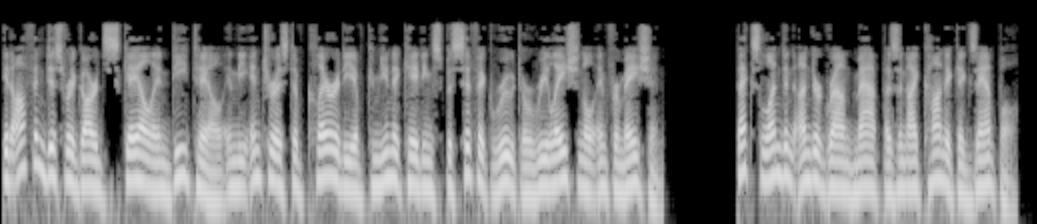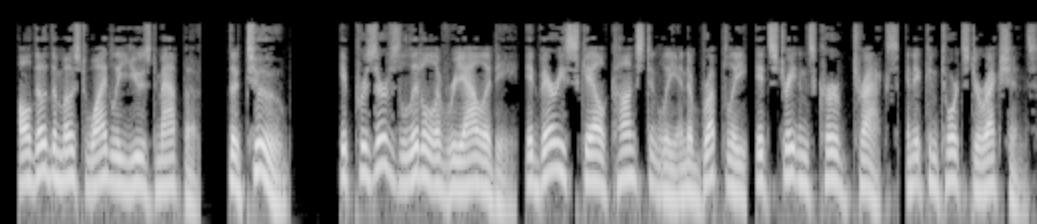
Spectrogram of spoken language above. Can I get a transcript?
It often disregards scale and detail in the interest of clarity of communicating specific route or relational information. Beck's London Underground map is an iconic example. Although the most widely used map of the tube it preserves little of reality, it varies scale constantly and abruptly, it straightens curved tracks, and it contorts directions.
